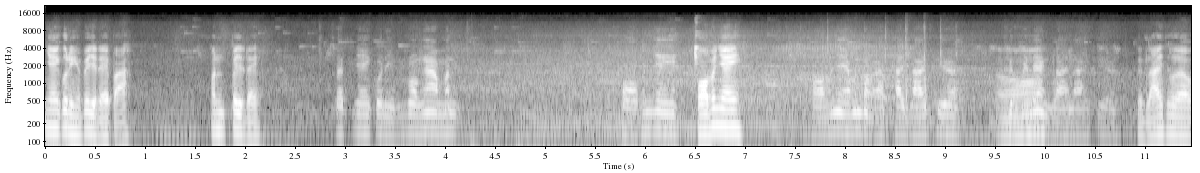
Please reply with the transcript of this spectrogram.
ใหญ่กว่านี้มันเป็นจะได้ปะมันเป็นจะได้สัตว์ใหญ่กว่านี้มันบ่งามมันขอมันใหญ่พอมันใหญ่ขอมันใหญ่มันต้องอัดหลายหลายเทือขึ้นไม่แรงหลายหลายเทือขึ้นหลายเท่าแล้ว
